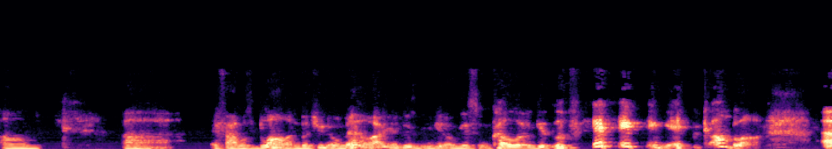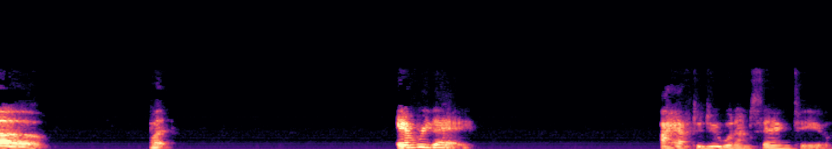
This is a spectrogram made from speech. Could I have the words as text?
um uh if I was blonde, but you know now I can just you know get some color and get look and become blonde. Uh, but every day I have to do what I'm saying to you,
